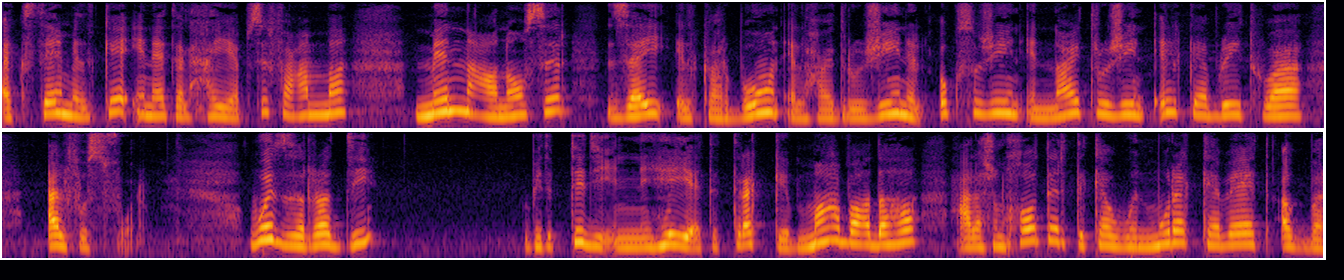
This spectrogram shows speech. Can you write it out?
أجسام الكائنات الحية بصفة عامة من عناصر زي الكربون الهيدروجين الأكسجين النيتروجين الكبريت والفوسفور. والذرات دي بتبتدي إن هي تتركب مع بعضها علشان خاطر تكون مركبات أكبر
